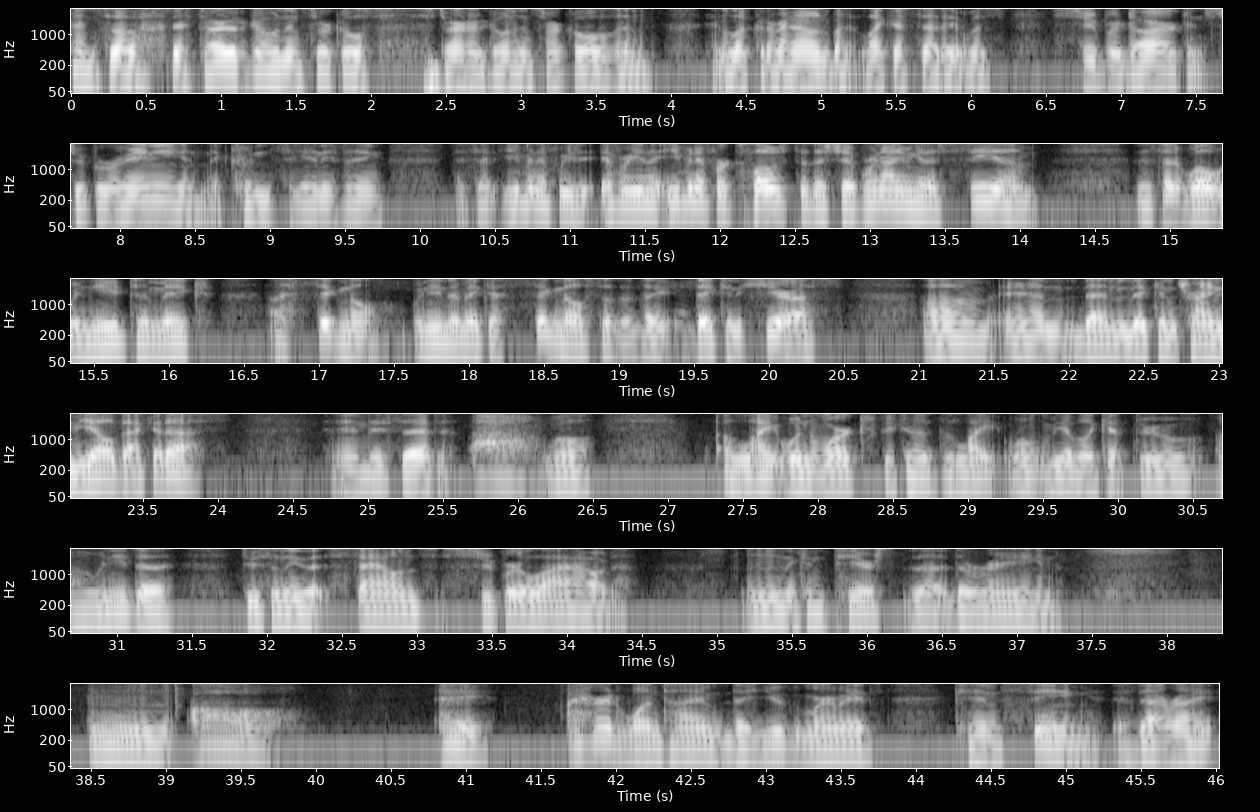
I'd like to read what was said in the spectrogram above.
And so they started going in circles, started going in circles and, and looking around. But like I said, it was super dark and super rainy and they couldn't see anything. They said, even if we, if we, even if we're close to the ship, we're not even going to see them. And they said, well, we need to make a signal. We need to make a signal so that they, they can hear us. Um, and then they can try and yell back at us. And they said, oh, well, a light wouldn't work because the light won't be able to get through. Uh, we need to do something that sounds super loud. Mm, it can pierce the, the rain. Mm, oh, hey, I heard one time that you mermaids can sing. Is that right?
